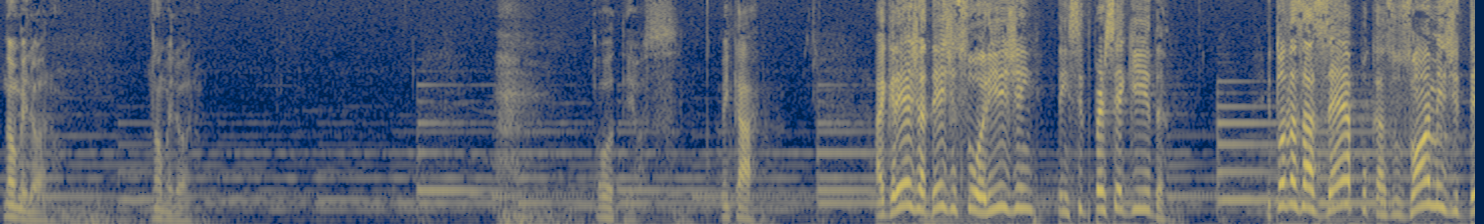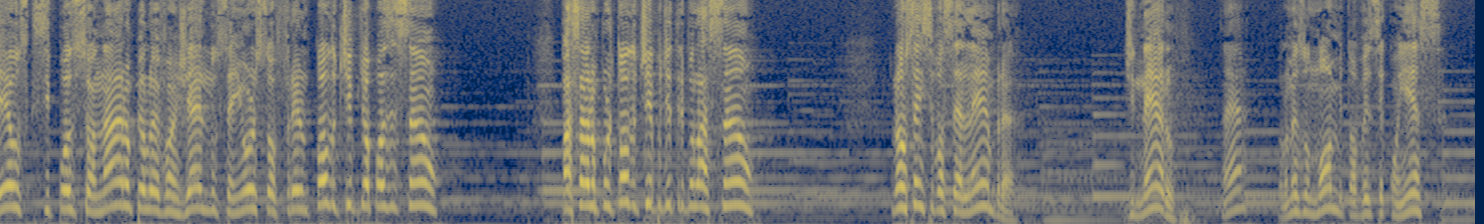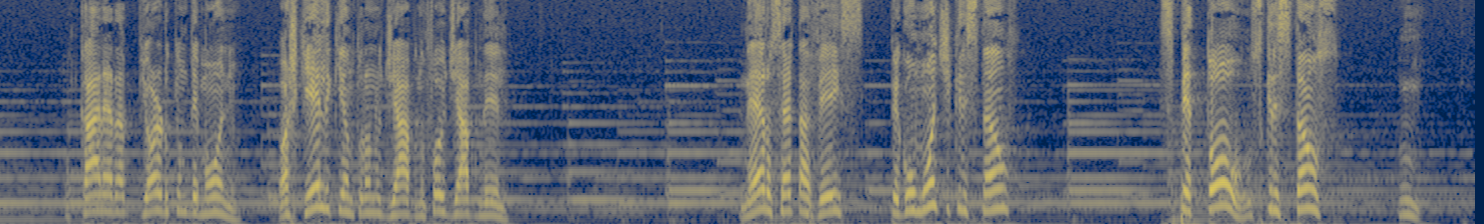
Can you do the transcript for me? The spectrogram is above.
Não melhoram. Não melhoram. Oh Deus. Vem cá. A igreja, desde sua origem, tem sido perseguida. E todas as épocas, os homens de Deus que se posicionaram pelo Evangelho do Senhor sofreram todo tipo de oposição, passaram por todo tipo de tribulação, não sei se você lembra de Nero, né? Pelo menos o nome talvez você conheça. O cara era pior do que um demônio. Eu acho que ele que entrou no diabo, não foi o diabo nele. Nero, certa vez, pegou um monte de cristãos, espetou os cristãos em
